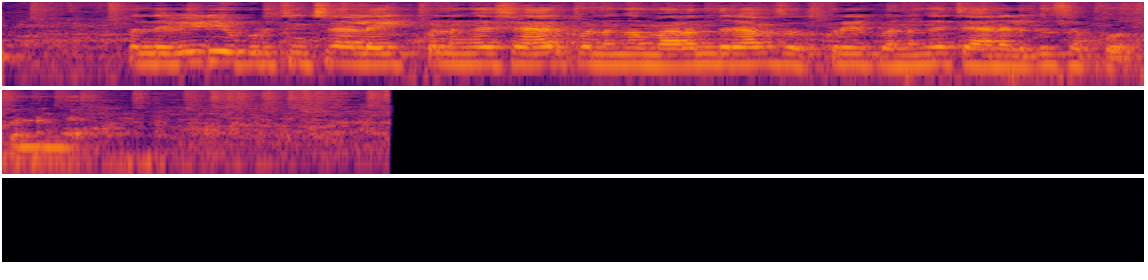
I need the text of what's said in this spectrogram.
இந்த வீடியோ பிடிச்சிருந்துச்சுன்னா லைக் பண்ணுங்கள் ஷேர் பண்ணுங்கள் மறந்துடாமல் சப்ஸ்கிரைப் பண்ணுங்கள் சேனலுக்கு சப்போர்ட் பண்ணுங்கள்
